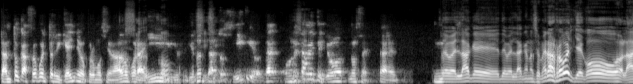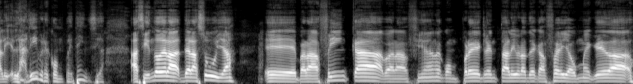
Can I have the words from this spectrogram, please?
tanto café puertorriqueño promocionado por ahí, en tantos sitios. honestamente, yo no sé. De verdad que, de verdad que no sé. Mira, Robert, llegó la, libre competencia, haciendo de la, de la suya. Eh, para finca, para Fiana, compré 30 libras de café y aún me queda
